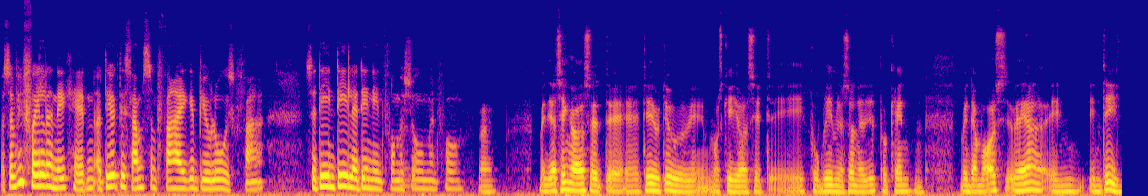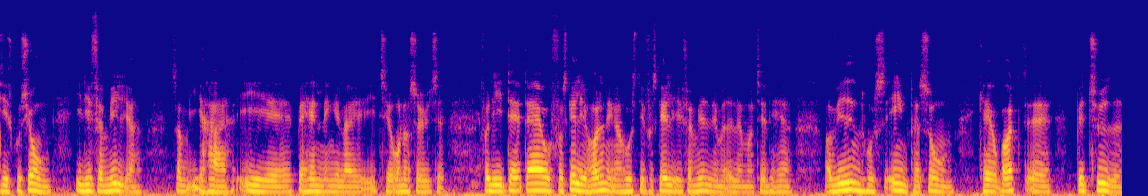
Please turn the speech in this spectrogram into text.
og så vil forældrene ikke have den, og det er jo ikke det samme som far ikke er biologisk far. Så det er en del af den information, man får. Ja. Men jeg tænker også, at øh, det, er jo, det er jo måske også et, et problem, der sådan er lidt på kanten. Men der må også være en, en del diskussion i de familier, som I har i øh, behandling eller i, til undersøgelse. Fordi der, der er jo forskellige holdninger hos de forskellige familiemedlemmer til det her. Og viden hos en person kan jo godt øh, betyde,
